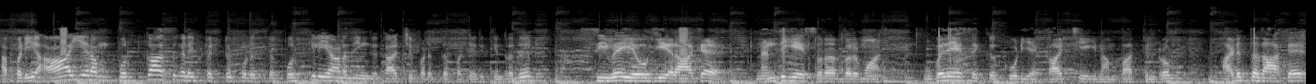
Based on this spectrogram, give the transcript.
அப்படி ஆயிரம் பொற்காசுகளை பெற்றுக் கொடுத்த பொற்கிளியானது இங்கு காட்சிப்படுத்தப்பட்டிருக்கின்றது. சிவயோகியராக நந்திகேஸ்வரர் பெருமான். உபதேசிக்கக்கூடிய காட்சியை நாம் பார்க்கின்றோம். அடுத்ததாக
